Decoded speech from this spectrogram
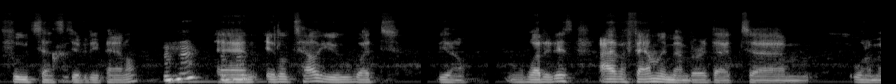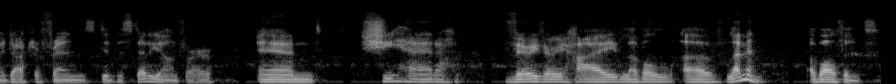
food sensitivity panel, mm-hmm. and it'll tell you what you know what it is. I have a family member that um, one of my doctor friends did the study on for her, and she had a very very high level of lemon, of all things.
